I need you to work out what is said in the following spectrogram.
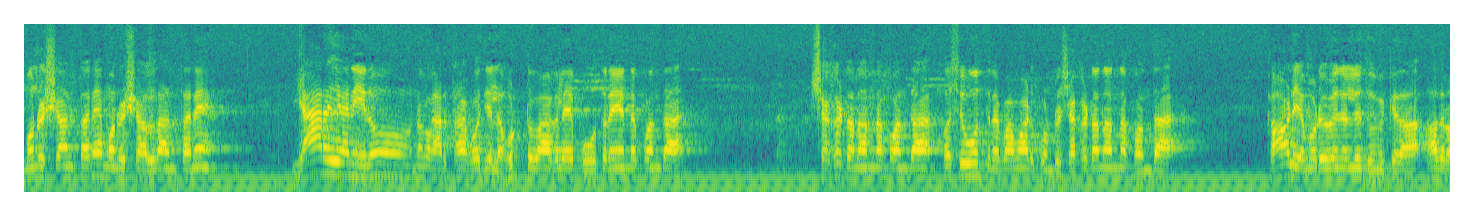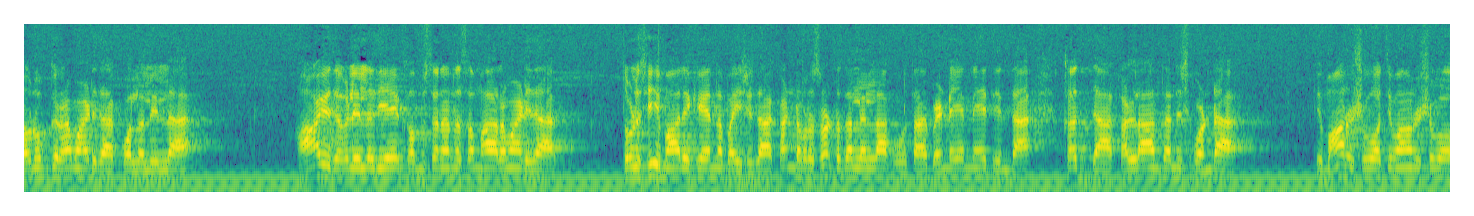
ಮನುಷ್ಯ ಅಂತಾನೆ, ಮನುಷ್ಯ ಅಲ್ಲ ಅಂತಾನೆ. ಯಾರಯ್ಯ ನೀನು? ನಮಗೆ ಅರ್ಥ ಆಗೋದಿಲ್ಲ. ಹುಟ್ಟುವಾಗಲೇ ಪೂತನೆಯನ್ನು ಕೊಂದ, ಶಕಟನನ್ನು ಕೊಂದ ಹಸಿವು ಅಂತ ನೆಪ ಮಾಡಿಕೊಂಡು ಶಕಟನನ್ನು ಕೊಂದ, ಕಾಳಿಯ ಮಡುವಿನಲ್ಲಿ ಧುಮುಕಿದ, ಆದರೆ ಅನುಗ್ರಹ ಮಾಡಿದ, ಕೊಲ್ಲಲಿಲ್ಲ. ಆಯುಧಗಳಿಲ್ಲದೆಯೇ ಕಂಸನನ್ನು ಸಂಹಾರ ಮಾಡಿದ. ತುಳಸಿ ಮಾಲಿಕೆಯನ್ನು ಬಯಸಿದ ಕಂಡವರ ಸೊಂಟದಲ್ಲೆಲ್ಲ ಕೂತ ಬೆಣ್ಣೆಯನ್ನೇ ತಿಂದ, ಕದ್ದ, ಕಳ್ಳ ಅಂತ ಅನ್ನಿಸ್ಕೊಂಡ ಈ ಮಾನುಷವೋ ತಿ ಮಾನುಷವೋ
